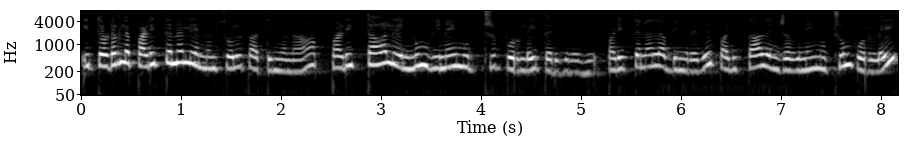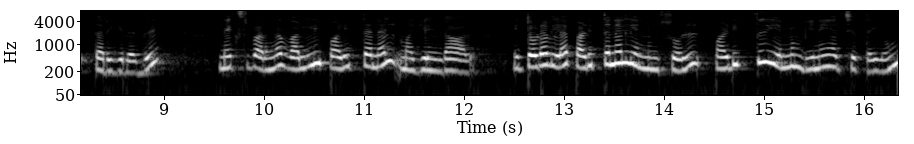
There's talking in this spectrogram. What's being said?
இத்தொடரில் படித்தனல் என்னும் சொல் பார்த்தீங்கன்னா படித்தால் என்னும் வினைமுற்று பொருளை தருகிறது. படித்தனல் அப்படிங்கிறது படித்தால் என்ற வினைமுற்றும் பொருளை தருகிறது. நெக்ஸ்ட் பாருங்கள் வள்ளி படித்தனல் மகிழ்ந்தாள் இத்தொடரில் படித்தனல் என்னும் சொல் படித்து என்னும் வினையச்சத்தையும்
